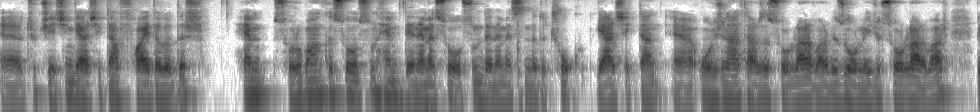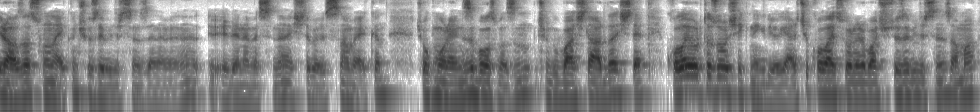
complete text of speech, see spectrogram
E, Türkçe için gerçekten faydalıdır. hem soru bankası olsun hem denemesi olsun. Denemesinde de çok gerçekten e, orijinal tarzda sorular var ve zorlayıcı sorular var. Biraz da sona yakın çözebilirsiniz denemeni, e, denemesine. İşte böyle sınava yakın. Çok moralinizi bozmasın. Çünkü başlarda işte kolay orta zor şeklinde gidiyor gerçi. Kolay soruları başta çözebilirsiniz ama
